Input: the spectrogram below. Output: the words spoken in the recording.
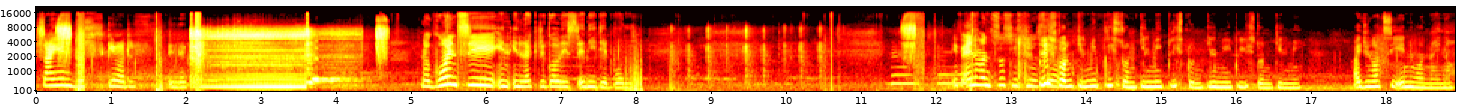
science just came out of electric. Now go and see in electrical is any dead body. Anyone Please don't kill me. Please don't kill me. Please don't kill me. Please don't kill me. I do not see anyone right now.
